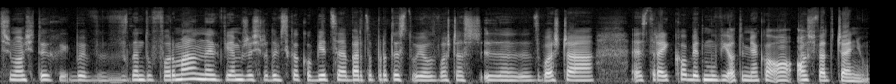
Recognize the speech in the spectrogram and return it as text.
Trzymam się tych jakby względów formalnych. Wiem, że środowiska kobiece bardzo protestują, zwłaszcza, zwłaszcza strajk kobiet mówi o tym jako o oświadczeniu.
